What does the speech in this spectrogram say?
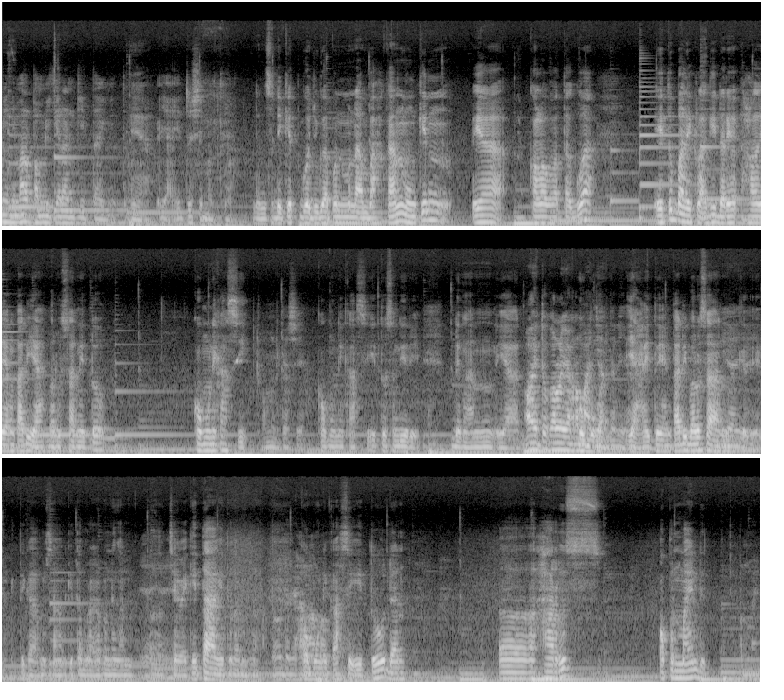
minimal pemikiran kita gitu. Iya. Ya itu sih menurut dan sedikit gue juga pun menambahkan mungkin ya kalau kata gue itu balik lagi dari hal yang tadi ya barusan itu komunikasi komunikasi ya. komunikasi itu sendiri dengan ya Oh itu kalau yang remaja hubungan tadi ya itu yang tadi barusan Iya, iya, gitu. iya. ketika misalnya kita berhadapan dengan Iya, iya, iya. cewek kita gitu kan komunikasi itu dan eh, harus open minded pemain.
